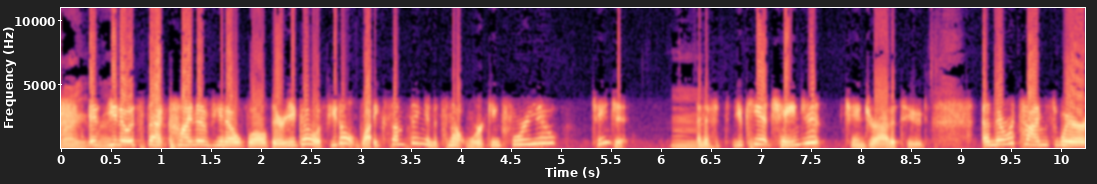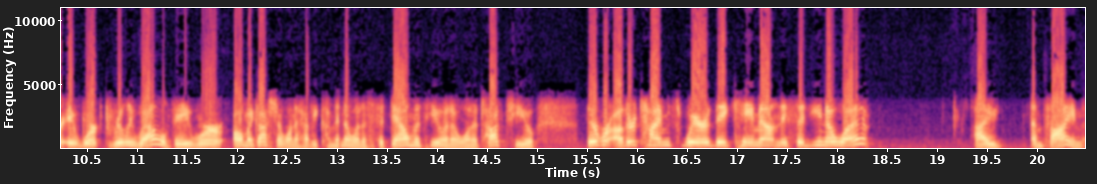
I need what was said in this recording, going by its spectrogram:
right, and right. you know, it's that kind of, you know, well, there you go. If you don't like something and it's not working for you, change it. Mm. And if you can't change it, change your attitude. And there were times where it worked really well. They were, oh my gosh, I want to have you come in. I want to sit down with you and I want to talk to you. There were other times where they came out and they said, you know what? I am fine.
